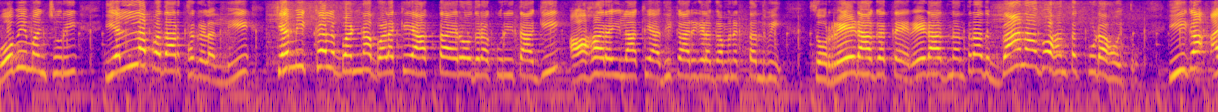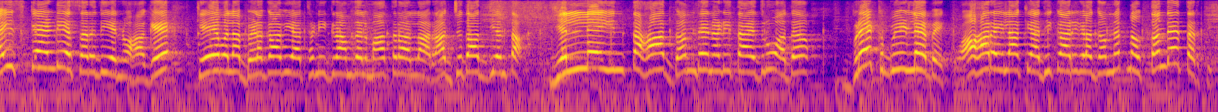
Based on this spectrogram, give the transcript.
ಗೋಬಿ ಮಂಚೂರಿ, ಎಲ್ಲ ಪದಾರ್ಥಗಳಲ್ಲಿ ಕೆಮಿಕಲ್ ಬಣ್ಣ ಬಳಕೆ ಆಗ್ತಾ ಇರೋದರ ಕುರಿತಾಗಿ ಆಹಾರ ಇಲಾಖೆ ಅಧಿಕಾರಿಗಳ ಗಮನಕ್ಕೆ ತಂದ್ವಿ. ಸೊ ರೇಡ್ ಆಗತ್ತೆ. ರೇಡ್ ಆದ ನಂತರ ಅದು ಬ್ಯಾನ್ ಆಗೋ ಹಂತಕ್ಕೆ ಕೂಡ ಹೋಯ್ತು. ಈಗ ಐಸ್ ಕ್ಯಾಂಡಿಯ ಸರದಿ ಎನ್ನುವ ಹಾಗೆ ಕೇವಲ ಬೆಳಗಾವಿ ಅಥಣಿ ಗ್ರಾಮದಲ್ಲಿ ಮಾತ್ರ ಅಲ್ಲ ರಾಜ್ಯದಾದ್ಯಂತ ಎಲ್ಲೇ ಇಂತಹ ದಂಧೆ ನಡೀತಾ ಇದ್ರು ಅದ ಬ್ರೇಕ್ ಬೀಳಲೇಬೇಕು. ಆಹಾರ ಇಲಾಖೆ ಅಧಿಕಾರಿಗಳ ಗಮನಕ್ಕೆ ನಾವು ತಂದೆ ತರ್ತೀವಿ.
